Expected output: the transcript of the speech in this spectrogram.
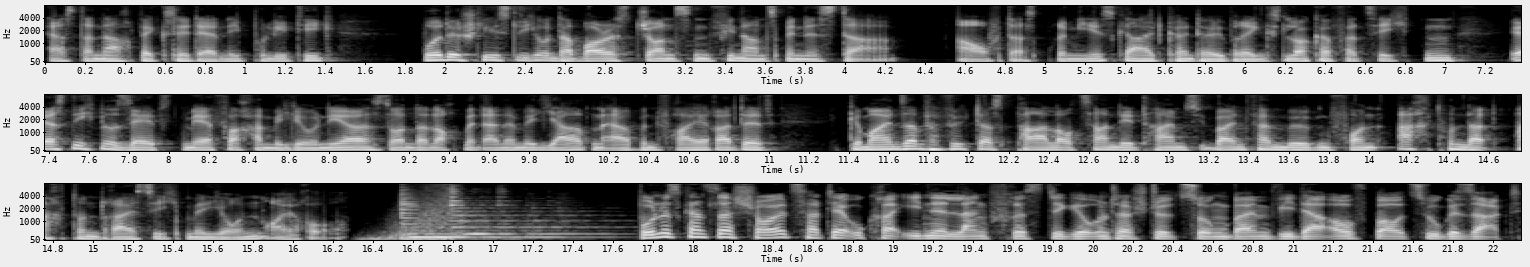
Erst danach wechselte er in die Politik, wurde schließlich unter Boris Johnson Finanzminister. Auf das Premiersgehalt könnte er übrigens locker verzichten. Er ist nicht nur selbst mehrfacher Millionär, sondern auch mit einer Milliardenerbin verheiratet. Gemeinsam verfügt das Paar laut Sunday Times über ein Vermögen von 838 Millionen Euro. Bundeskanzler Scholz hat der Ukraine langfristige Unterstützung beim Wiederaufbau zugesagt.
